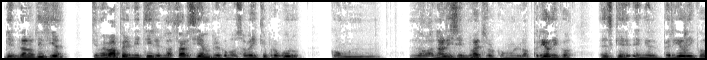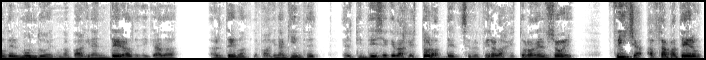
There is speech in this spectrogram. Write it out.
Bien, la noticia que me va a permitir enlazar siempre, como sabéis que procuro, con los análisis nuestros, con los periódicos, es que en el periódico del mundo, en una página entera dedicada al tema, la página 15, el TIP dice que la gestora, se refiere a la gestora del PSOE, ficha a Zapatero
